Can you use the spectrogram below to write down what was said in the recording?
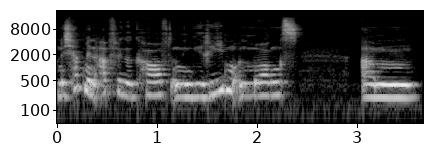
Und ich habe mir einen Apfel gekauft und ihn gerieben und morgens am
